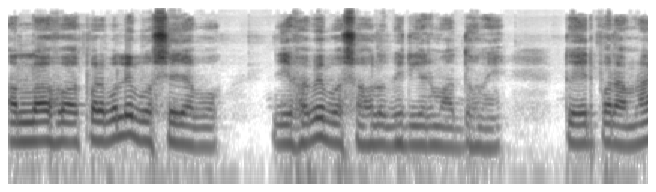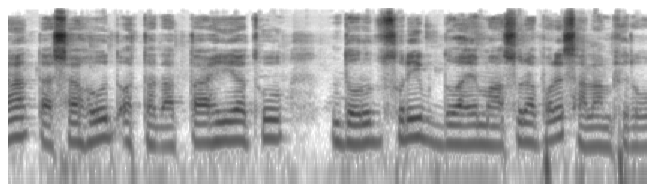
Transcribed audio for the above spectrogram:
আল্লাহ আকবর বলে বসে যাব যেভাবে বসা হলো ভিডিওর মাধ্যমে তো এরপর আমরা তাশাহুদ অর্থাৎ আত্মাহিয়াতু দরুদ শরীফ দোয়ায়ে মাসুরা পরে সালাম ফিরব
